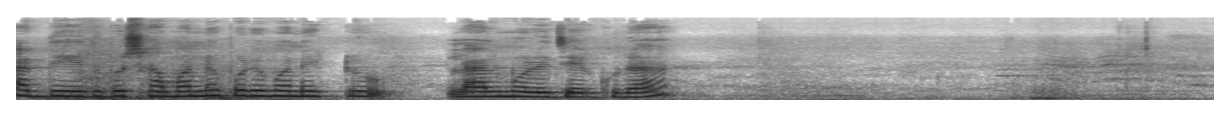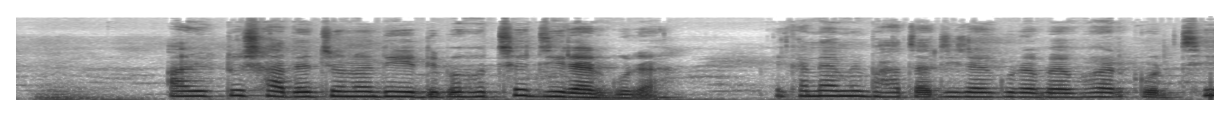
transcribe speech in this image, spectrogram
আর দিয়ে দেবো সামান্য পরিমাণে একটু লাল মরিচের গুঁড়া। আর একটু স্বাদের জন্য দিয়ে দেব হচ্ছে জিরার গুঁড়া। এখানে আমি ভাজা জিরার গুঁড়া ব্যবহার করছি।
